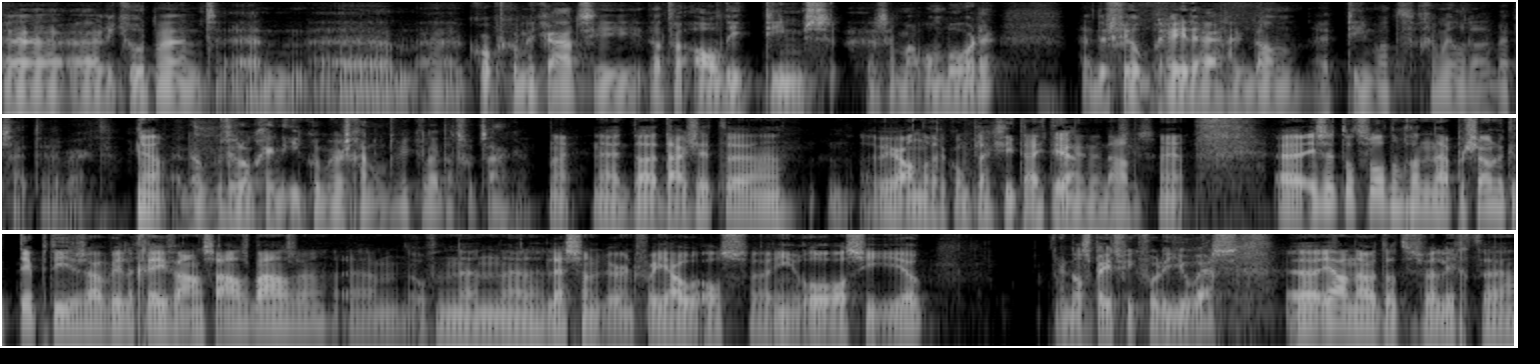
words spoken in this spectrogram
uh, uh, recruitment en uh, corporate communicatie, dat we al die teams zeg maar onboorden. dus veel breder eigenlijk dan het team wat gemiddeld aan een website werkt. Ja. En ook, we zullen ook geen e-commerce gaan ontwikkelen, dat soort zaken. Nee, nee da daar zit weer andere complexiteit in, ja, inderdaad. Ja. is er tot slot nog een persoonlijke tip die je zou willen geven aan salesbazen? Um, of een, een lesson learned voor jou als, in je rol als CEO? En dan specifiek voor de US? Uh, ja, nou, dat is wellicht uh,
